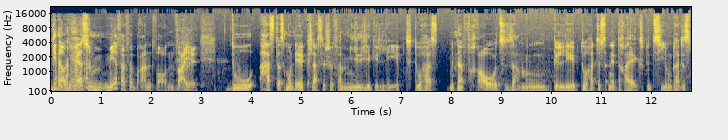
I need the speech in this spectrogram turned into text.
genau, du wärst schon mehrfach verbrannt worden, weil du hast das Modell klassische Familie gelebt. Du hast mit einer Frau zusammengelebt. Du hattest eine Dreiecksbeziehung. Du hattest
